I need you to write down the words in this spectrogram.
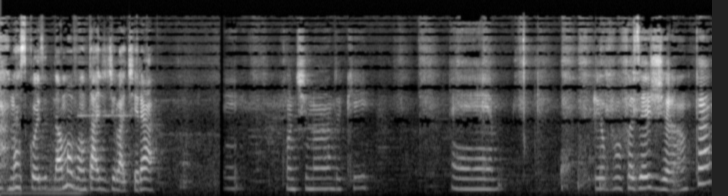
nas coisas, dá uma vontade de ir lá tirar. E, continuando aqui. É, eu vou fazer janta.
